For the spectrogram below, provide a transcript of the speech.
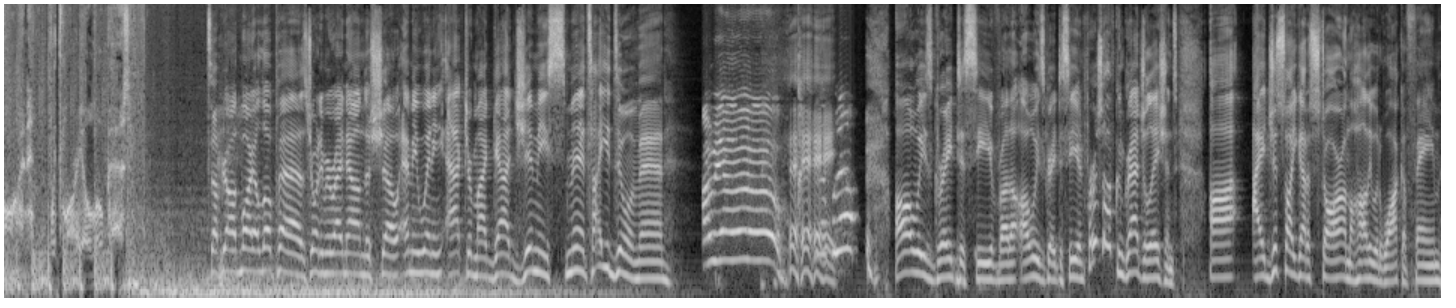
On with Mario Lopez. What's up, y'all? With Mario Lopez joining me right now on the show. Emmy-winning actor, my God, Jimmy Smits. How you doing, man? Mario! Hey. Always great to see you, brother. Always great to see you. And first off, congratulations. Uh, I just saw you got a star on the Hollywood Walk of Fame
